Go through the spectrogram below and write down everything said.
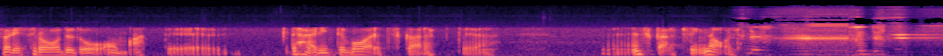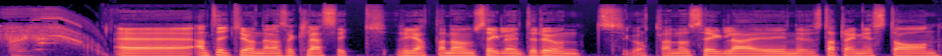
Sveriges Radio då om att eh, det här inte var ett skarpt, eh, en skarp signal. Eh, Antikrundan, alltså Classic Regattan, de seglar inte runt Gotland. De seglar in, startar in i stan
